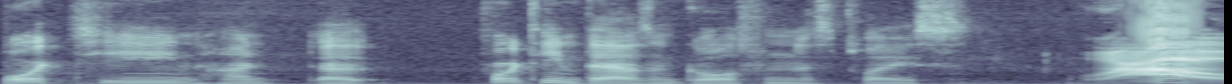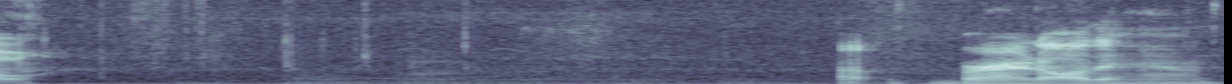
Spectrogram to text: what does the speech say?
Fourteen hundred. Uh, Fourteen thousand gold from this place. Wow. Oh, burn it all down.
